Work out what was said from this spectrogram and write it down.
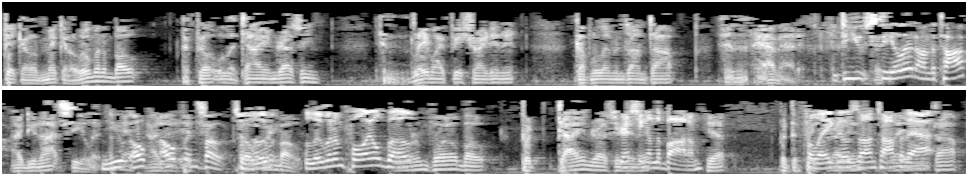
take a make an aluminum boat. I fill it with Italian dressing and lay my fish right in it. A couple lemons on top and have at it. Do you seal it on the top? I do not seal it. You op- I- open it's boat. So open alu- boat. aluminum foil boat, Aluminum foil boat. Put Italian dressing. dressing in it. on the bottom. Yep. Put the Filet right goes in on top of that. On top.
